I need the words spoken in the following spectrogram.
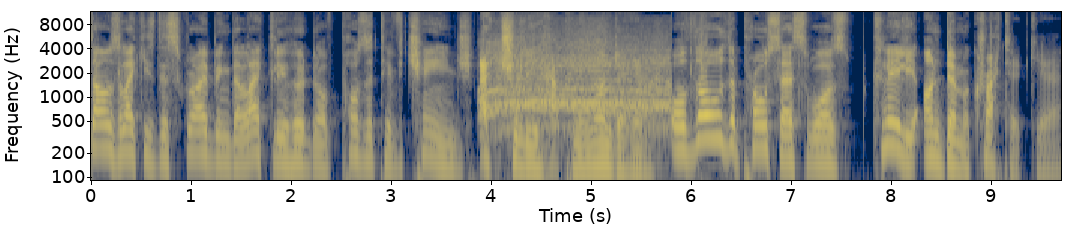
Sounds like he's describing the likelihood of positive change actually happening under him. Although the process was clearly undemocratic, yeah.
